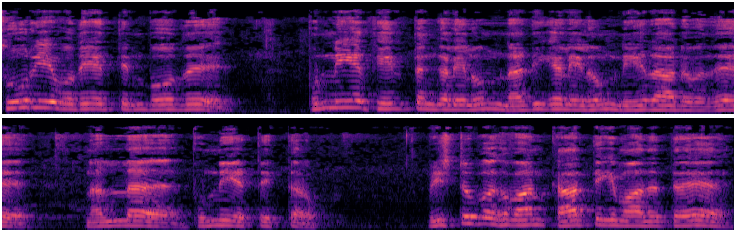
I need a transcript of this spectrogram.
சூரிய உதயத்தின் போது புண்ணிய தீர்த்தங்களிலும் நதிகளிலும் நீராடுவது நல்ல புண்ணியத்தை தரும். விஷ்ணு பகவான் கார்த்திகை மாதத்தில்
